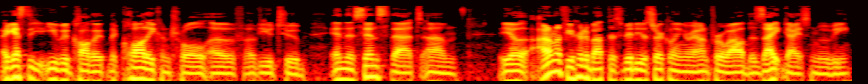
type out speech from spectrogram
I guess the, you could call the, the quality control of, of YouTube in the sense that um, you know I don't know if you heard about this video circling around for a while, the Zeitgeist movie.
